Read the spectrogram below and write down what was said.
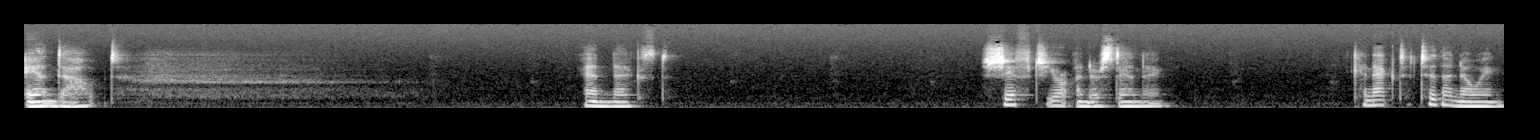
and out. And next, shift your understanding. Connect to the knowing,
